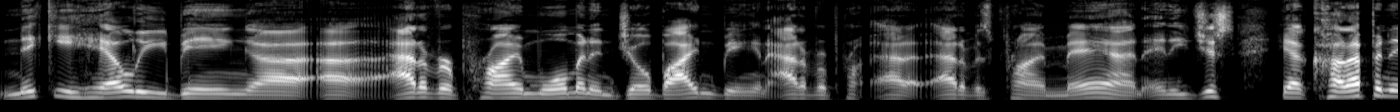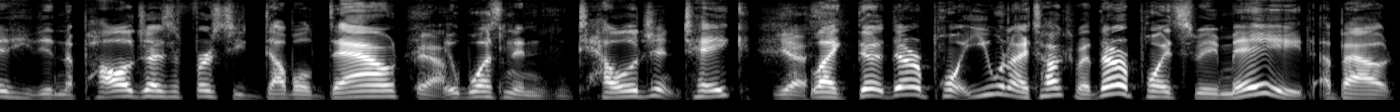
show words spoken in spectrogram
Nikki Haley being uh, uh, out of her prime woman and Joe Biden being an out of a out of- out of his prime man, and he just he got caught up in it. He didn't apologize at first. He doubled down. Yeah. It wasn't an intelligent take. Yes. like there there are points you and I talked about. There are points to be made about.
